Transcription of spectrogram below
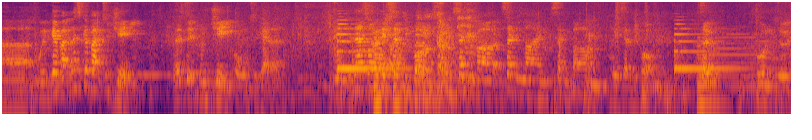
Uh, we go back. Let's go back to G. Let's do it from G all together. That's on page 74. I'm sorry. Second bar, second line, second bar, page 74. So, one, two,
